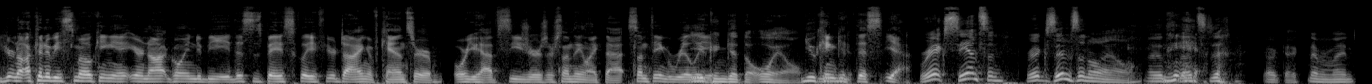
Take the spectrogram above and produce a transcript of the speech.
you're not going to be smoking it. You're not going to be. This is basically if you're dying of cancer or you have seizures or something like that. Something really. You can get the oil. you can get this. Yeah. Rick Simpson. Rick Simpson oil. Uh, That's okay. Never mind.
